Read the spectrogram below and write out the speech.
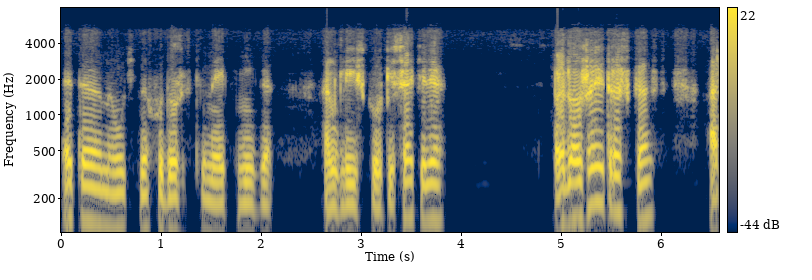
Эта научно-художественная книга английского писателя продолжает рассказ о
